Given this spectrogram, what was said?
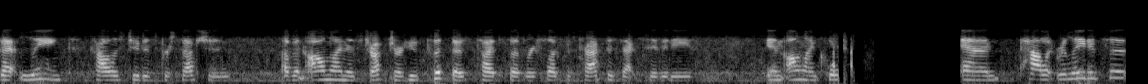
that linked college students' perceptions of an online instructor who put those types of reflective practice activities in online courses and how it related to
